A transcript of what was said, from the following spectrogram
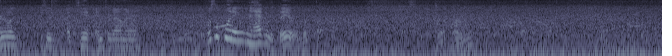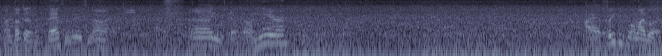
Really? Says I can't enter down there. What's the point of even having it there? What the? I thought that was a passenger. It's not. Uh, I can get back on here. I have three people on my bus.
